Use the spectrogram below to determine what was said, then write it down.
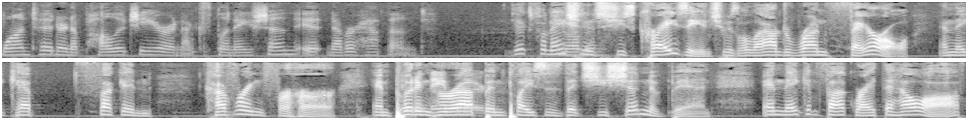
wanted an apology or an explanation, it never happened. The explanation Norman? is she's crazy and she was allowed to run feral and they kept fucking covering for her and putting her up in places that she shouldn't have been. And they can fuck right the hell off.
